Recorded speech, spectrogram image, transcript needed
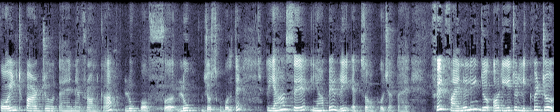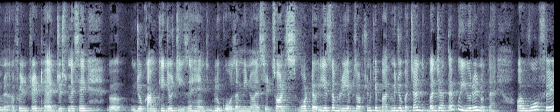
कॉइल्ड पार्ट जो होता है नेफ्रॉन का लूप ऑफ़ लूप जो उसको बोलते हैं तो यहाँ से यहाँ पे रीएब्जॉर्ब हो जाता है। फिर फाइनली जो, और ये जो लिक्विड जो फिल्ट्रेट है, जिसमें से जो काम की जो चीज़ें हैं glucose amino acid salts water ये सब रीअब्जॉर्प्शन के बाद में जो बचा, बच जाता है, वो यूरिन होता है। और वो फिर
